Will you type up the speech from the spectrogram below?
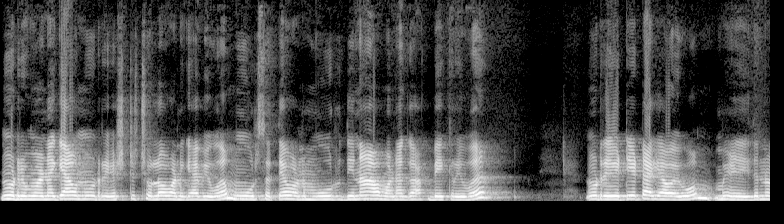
ನೋಡ್ರಿ ಒಣಗ್ಯಾವ ನೋಡ್ರಿ ಎಷ್ಟು ಚಲೋ ಒಣಗ್ಯಾವ ಇವ. ಮೂರು ಸತೆ ಒಣ ಮೂರು ದಿನ ಒಣಗಾಕ್ಬೇಕ್ರಿ ಇವ. ನೋಡ್ರಿ ಏಟ್ ಏಟ್ ಆಗ್ಯಾವ ಇವು. ಇದನ್ನು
